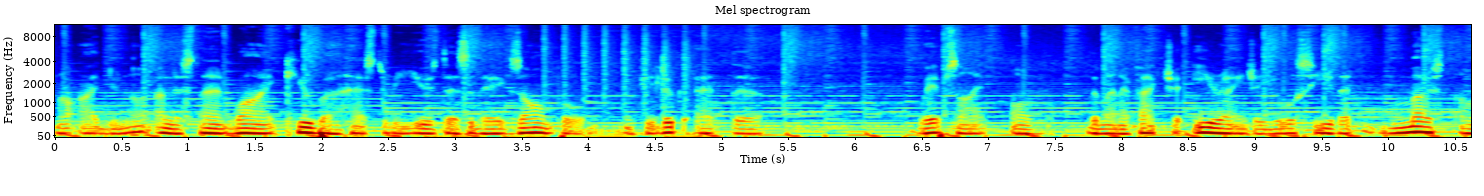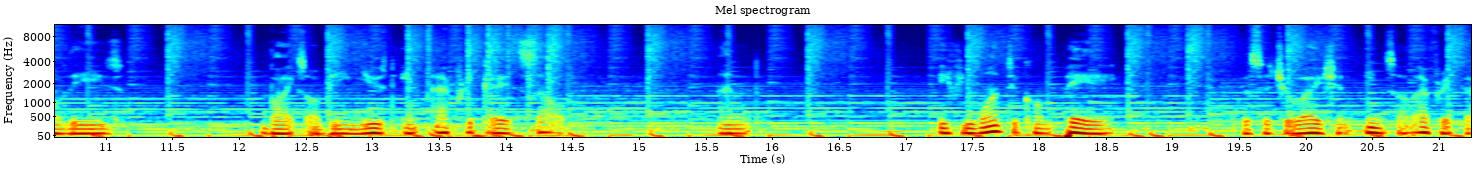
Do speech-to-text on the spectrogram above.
Now, I do not understand why Cuba has to be used as the example. If you look at the website of the manufacturer E-Ranger, you will see that most of these bikes are being used in Africa itself. And if you want to compare the situation in South Africa,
